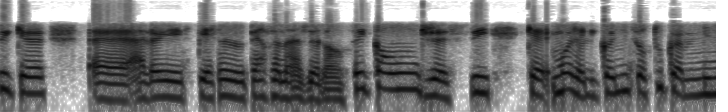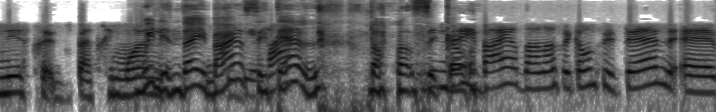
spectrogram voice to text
sais que euh, elle a inspiré un personnage de lancer compte. Je sais que moi, je l'ai connue surtout comme ministre du patrimoine. oui, Linda Hébert, c'est elle dans l'ancien Linda corps. Hébert, dans l'ancien compte, c'est elle. Euh,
